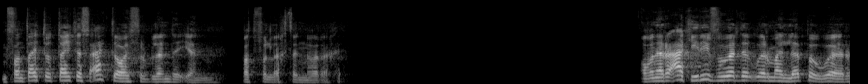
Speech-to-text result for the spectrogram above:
En van tyd tot tyd is ek daai verblinde een wat verligting nodig het. Maar wanneer ek hierdie woorde oor my lippe hoor,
